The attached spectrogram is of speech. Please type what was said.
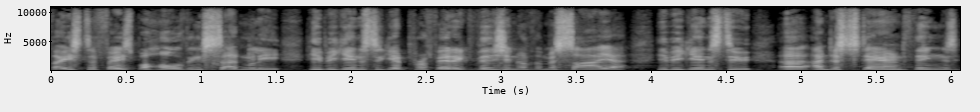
face to face, beholding. Suddenly, he begins to get prophetic vision of the Messiah. He begins to uh, understand things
